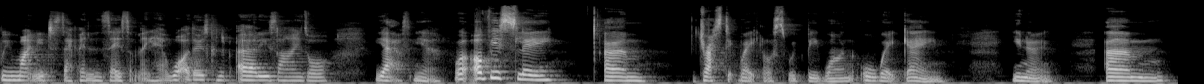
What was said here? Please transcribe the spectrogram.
we might need to step in and say something here? What are those kind of early signs or yes? Yeah. Well, obviously, um, drastic weight loss would be one, or weight gain. You know, um,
